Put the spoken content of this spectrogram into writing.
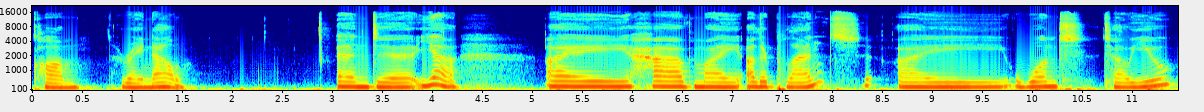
calm right now and uh, yeah i have my other plans. I won't tell you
